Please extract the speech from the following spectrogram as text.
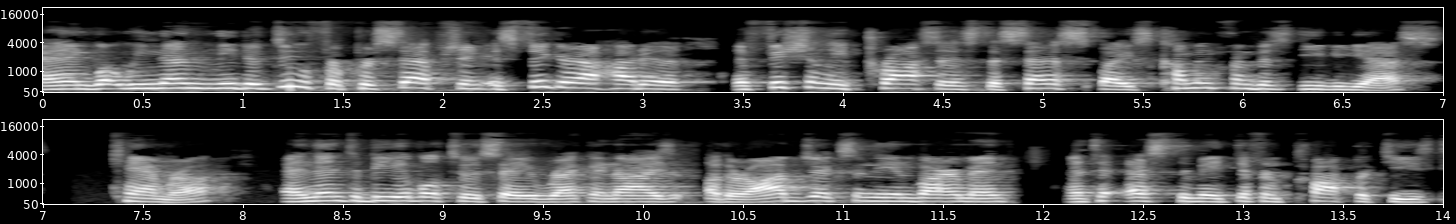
And what we then need to do for perception is figure out how to efficiently process the set of spikes coming from this DVS camera and then to be able to say recognize other objects in the environment and to estimate different properties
